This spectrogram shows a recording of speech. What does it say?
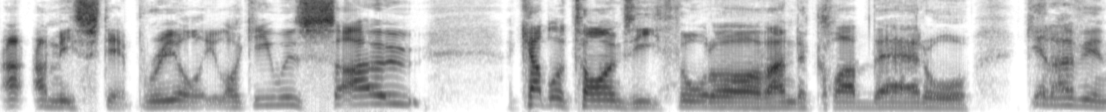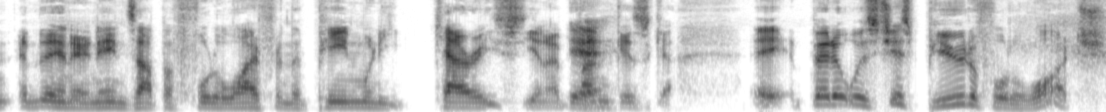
a, a misstep. Really, like he was so. A couple of times he thought, "Oh, I've underclubbed that," or "Get over," and then it ends up a foot away from the pin when he carries, you know, Yeah. bunkers. Eh, But it was just beautiful to watch.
